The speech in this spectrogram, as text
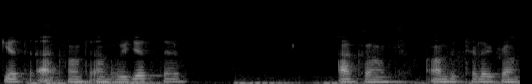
get account and register account on the telegram.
